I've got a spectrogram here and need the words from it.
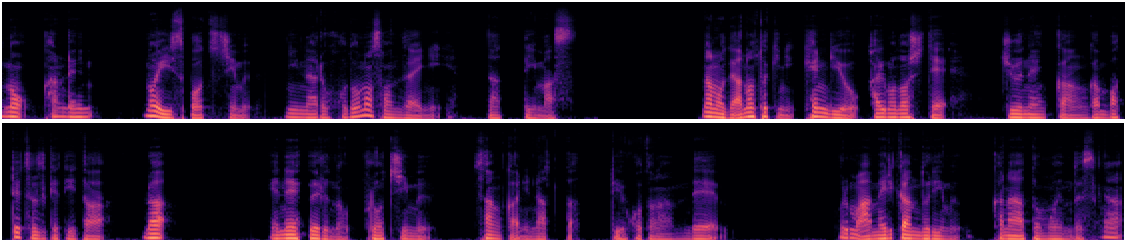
の関連の e スポーツチームになるほどの存在になっています。なのであの時に権利を買い戻して10年間頑張って続けていたら NFL のプロチーム参加になったっていうことなんで、これもアメリカンドリームかなと思うんですが、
